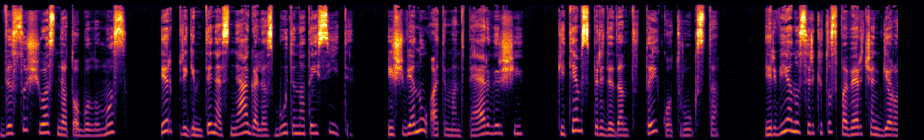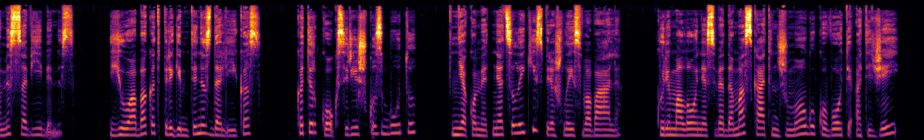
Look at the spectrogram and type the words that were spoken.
Visus šiuos netobulumus ir prigimtinės negalės būtina taisyti, iš vienų atimant perviršį, kitiems pridedant tai, ko trūksta, ir vienus ir kitus paverčiant geromis savybėmis. Juoba, kad prigimtinis dalykas, kad ir koks ryškus būtų, niekuomet neatsilaikys prieš laisvą valią, kuri malonės vedama skatins žmogų kovoti atidžiai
